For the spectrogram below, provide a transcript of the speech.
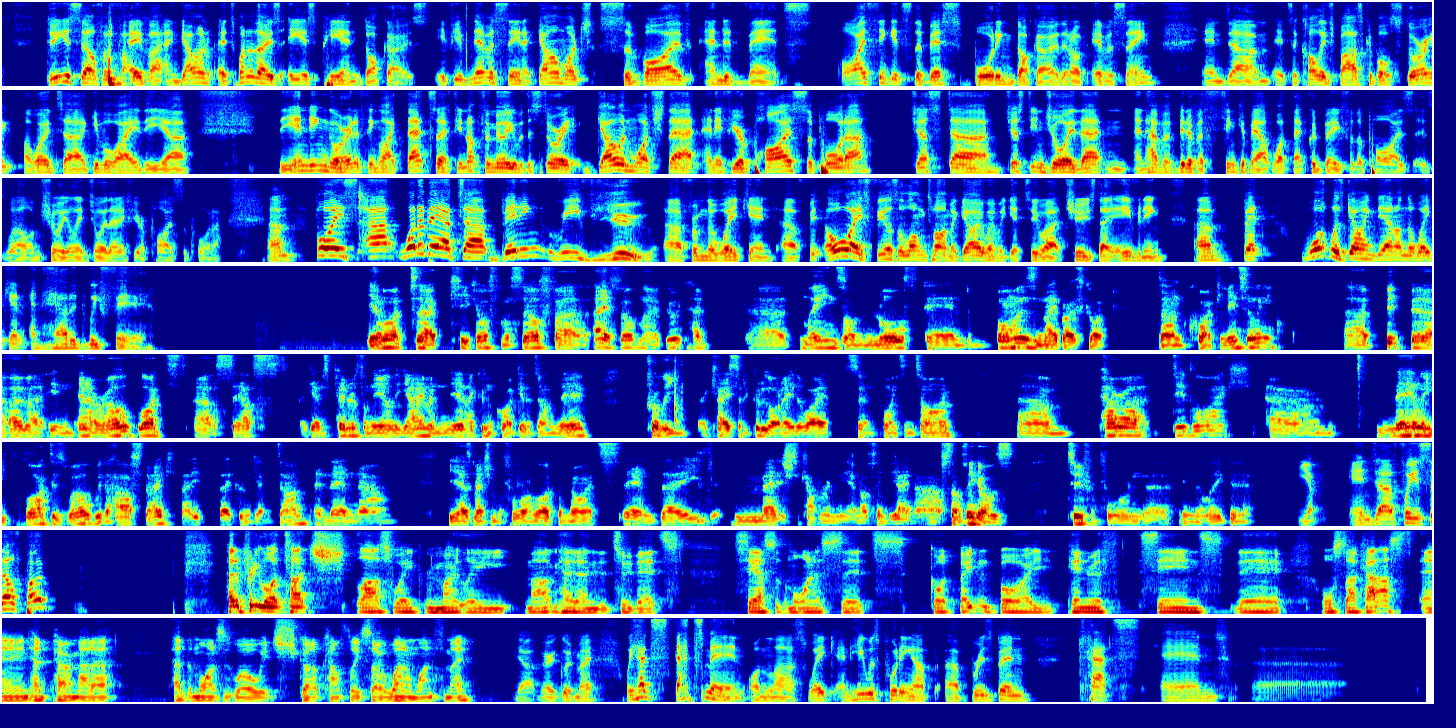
do yourself a favor and go and it's one of those ESPN docos. If you've never seen it, go and watch Survive and Advance. I think it's the best sporting doco that I've ever seen and um, it's a college basketball story. I won't uh, give away the uh, the ending or anything like that. So if you're not familiar with the story, go and watch that. And if you're a Pies supporter, just uh, just enjoy that and, and have a bit of a think about what that could be for the Pies as well. I'm sure you'll enjoy that if you're a Pies supporter. Um, boys, uh, what about uh, betting review uh, from the weekend? Uh, always feels a long time ago when we get to uh, Tuesday evening, um, but what was going down on the weekend and how did we fare? Yeah, I might uh, kick off myself. Uh, AFL, no good. Had uh, leans on North and Bombers, and they both got done quite convincingly. A uh, bit better over in NRL. Liked uh, South against Penrith on the early game, and yeah, they couldn't quite get it done there. Probably a case that it could have gone either way at certain points in time. Um, Para did like. Um, Manly liked as well with a half stake. They they couldn't get it done, and then um, yeah, as mentioned before, I like the Knights, and they managed to cover in the end. I think the eight and a half. So I think I was two from four in the in the league there. Yep. And uh, for yourself, Pope. Had a pretty light touch last week remotely. Mug had only the two bets. South at the minus. It's got beaten by Penrith. Sands there all Star cast and had Parramatta at the minus as well, which got up comfortably. So one and one for me. Yeah, very good, mate. We had Statsman on last week, and he was putting up uh, Brisbane Cats and uh,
